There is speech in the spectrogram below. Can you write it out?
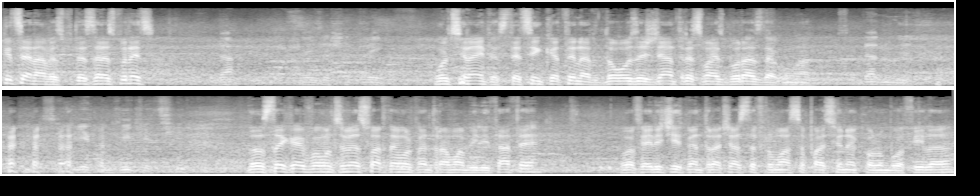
Câți ani aveți? Puteți să ne spuneți? Da? 33. Mulți înainte, sunteți încă tânăr. 20 de ani trebuie să mai zburați de acum. Să dea Dumnezeu. Să fie cum ziceți. Domnul Stoica, vă mulțumesc foarte mult pentru amabilitate. Vă felicit pentru această frumoasă pasiune columbofilă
